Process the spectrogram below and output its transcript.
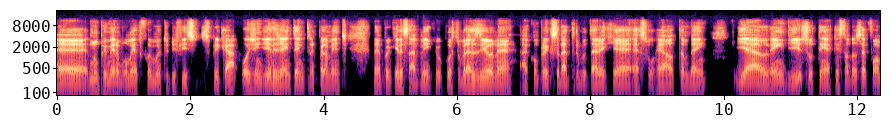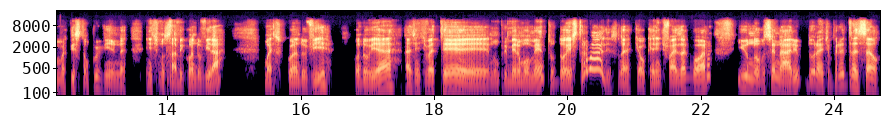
é, num primeiro momento foi muito difícil de explicar. Hoje em dia eles já entendem tranquilamente, né, porque eles sabem que o custo Brasil, né, a complexidade tributária aqui é, é surreal também. E além disso tem a questão das reformas que estão por vir, né? A gente não sabe quando virá, mas quando vir, quando vier, a gente vai ter, num primeiro momento, dois trabalhos, né? Que é o que a gente faz agora e o novo cenário durante o período de transição,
